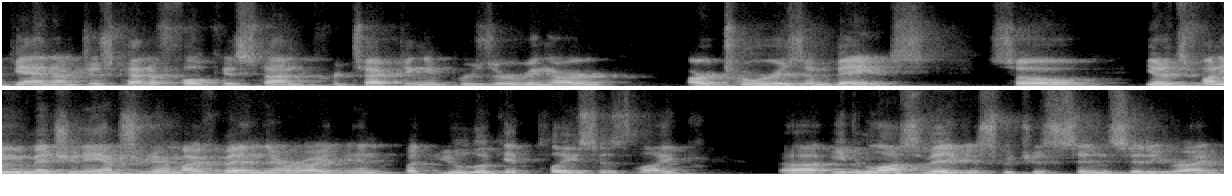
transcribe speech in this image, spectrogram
again, I'm just kind of focused on protecting and preserving our, our tourism base. So, you know, it's funny you mentioned Amsterdam. I've been there, right? And, but you look at places like uh, even Las Vegas, which is Sin City, right?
